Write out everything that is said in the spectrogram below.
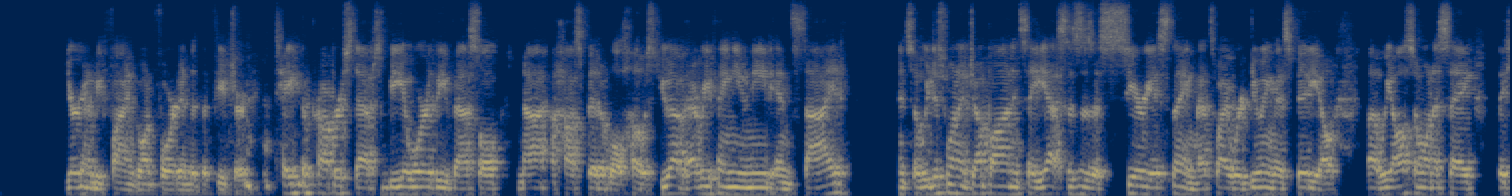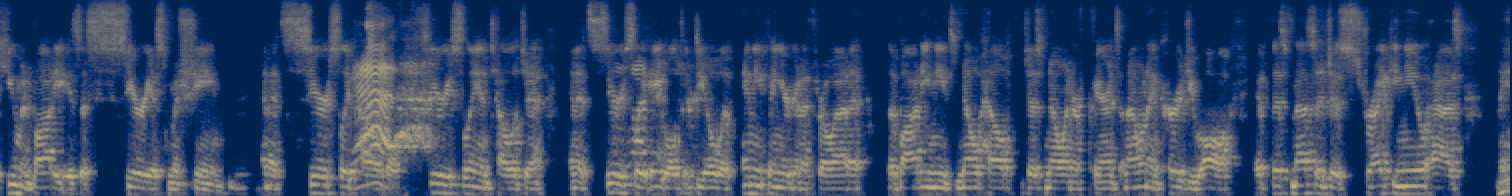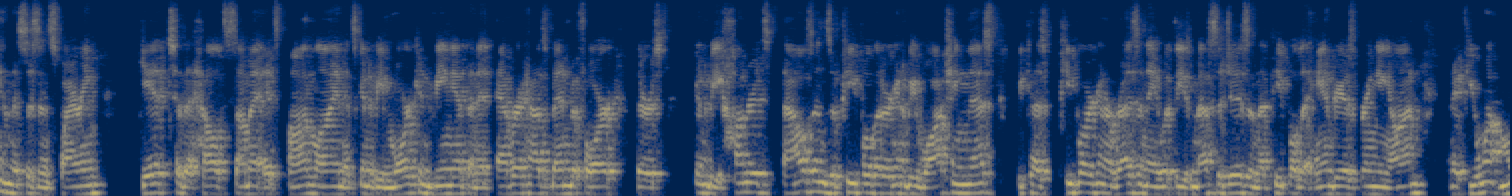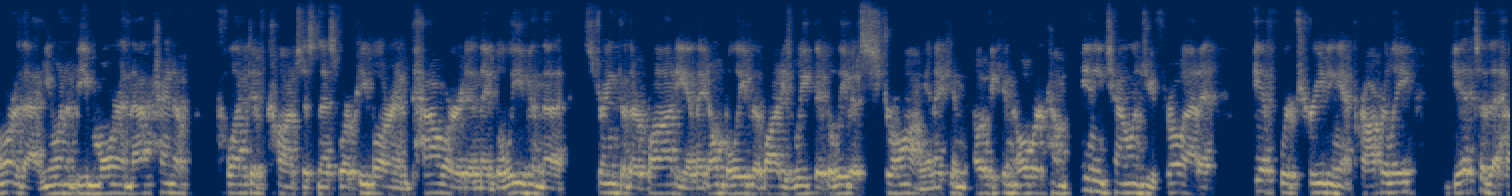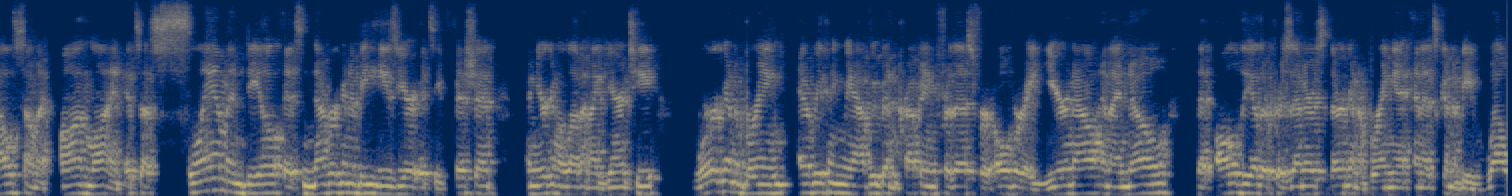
you're going to be fine going forward into the future. Take the proper steps, be a worthy vessel, not a hospitable host. You have everything you need inside and so we just want to jump on and say, yes, this is a serious thing. That's why we're doing this video. But we also want to say the human body is a serious machine and it's seriously yes. powerful, seriously intelligent, and it's seriously able to deal with anything you're going to throw at it. The body needs no help, just no interference. And I want to encourage you all if this message is striking you as, man, this is inspiring, get to the health summit. It's online. It's going to be more convenient than it ever has been before. There's going to be hundreds, thousands of people that are going to be watching this because people are going to resonate with these messages and the people that Andrea is bringing on. And if you want more of that, you want to be more in that kind of collective consciousness where people are empowered and they believe in the strength of their body and they don't believe the body's weak they believe it's strong and it can it can overcome any challenge you throw at it if we're treating it properly. Get to the health summit online. It's a slam and deal. It's never going to be easier. It's efficient and you're going to love it i guarantee we're going to bring everything we have. We've been prepping for this for over a year now, and I know that all the other presenters, they're going to bring it, and it's going to be well.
